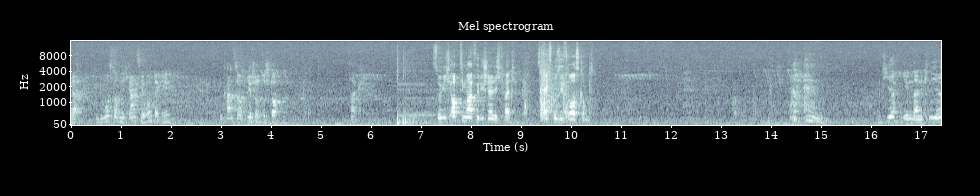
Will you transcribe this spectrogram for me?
ja, und du musst doch nicht ganz hier runter gehen. Du kannst auch hier schon so stoppen. Zack. Das ist wirklich optimal für die Schnelligkeit, dass er explosiv rauskommt. Und hier eben deine Knie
